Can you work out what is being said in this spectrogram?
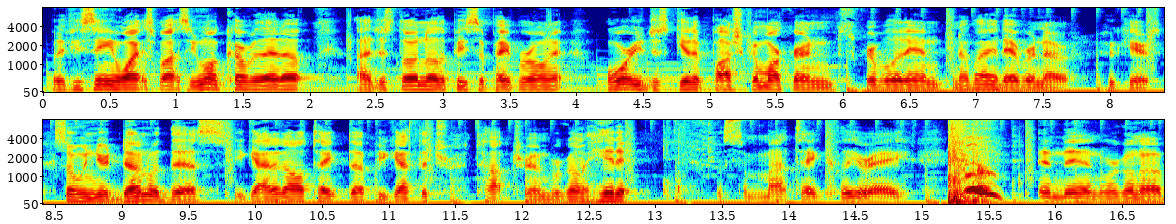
But if you see any white spots, you want to cover that up, uh, just throw another piece of paper on it, or you just get a Posca marker and scribble it in. Nobody'd ever know. Who cares? So when you're done with this, you got it all taped up, you got the tr top trimmed, we're gonna hit it with some Matte Clear eh? and then we're gonna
